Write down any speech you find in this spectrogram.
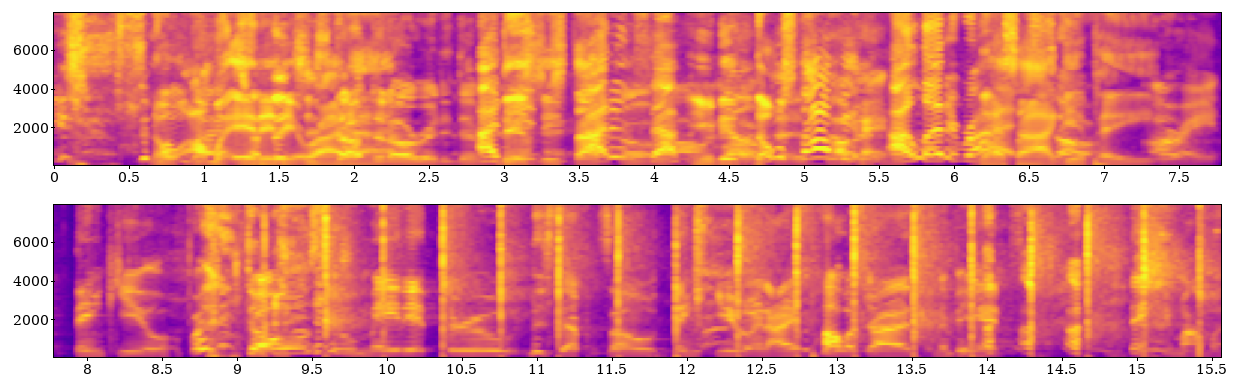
you so No, much. I'm gonna I edit think it she right stopped out. it already. Debbie. I Did did. she not stop? I didn't Oh. stop. You it. did. Don't stop it. I let it ride. That's how I So, get paid. All right, thank you for those who made it through this episode. Thank you, and I apologize in advance Thank you, Mama.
